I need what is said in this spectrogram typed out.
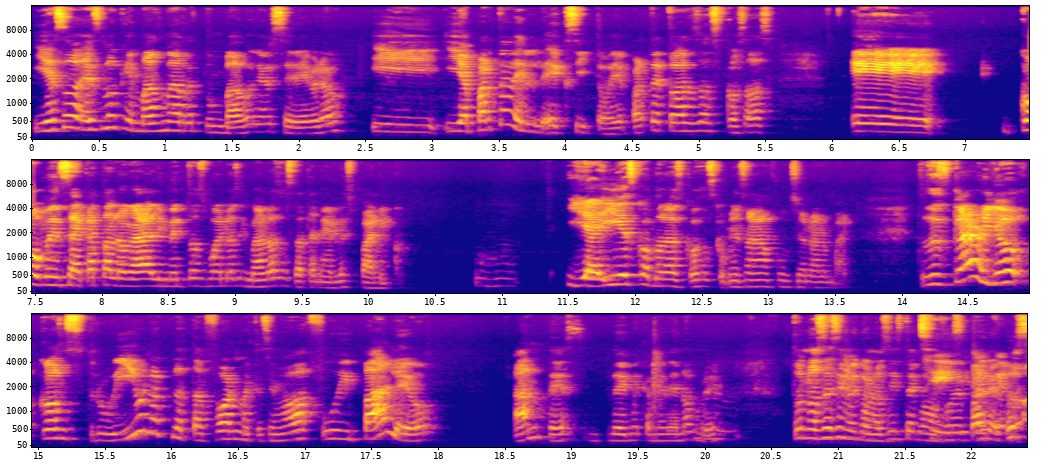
Y eso es lo que más me ha retumbado en el cerebro. Y, y aparte del éxito, y aparte de todas esas cosas, eh, comencé a catalogar alimentos buenos y malos hasta tenerles pánico. Y ahí es cuando las cosas comienzan a funcionar mal. Entonces, claro, yo construí una plataforma que se llamaba Foodie Paleo antes, de ahí me cambié de nombre. Tú no sé si me conociste como Foodie Paleo.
